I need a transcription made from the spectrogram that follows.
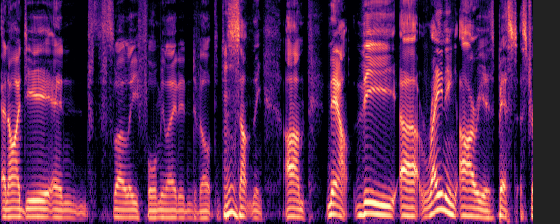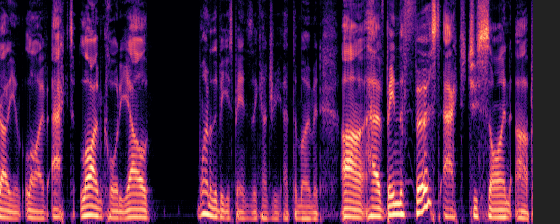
an idea and slowly formulated and developed into something. Um, now, the uh, reigning ARIA's Best Australian Live Act, Lime Cordiale, one of the biggest bands in the country at the moment, uh, have been the first act to sign up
